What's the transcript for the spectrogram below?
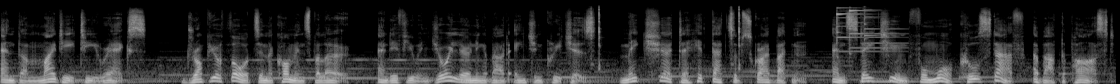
and the mighty T-Rex? Drop your thoughts in the comments below. And if you enjoy learning about ancient creatures, make sure to hit that subscribe button and stay tuned for more cool stuff about the past.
